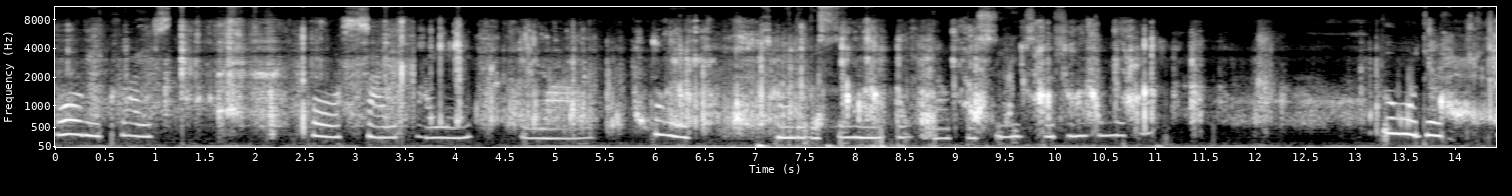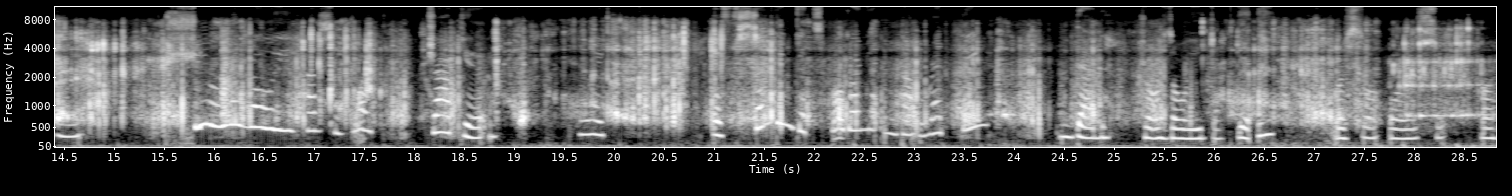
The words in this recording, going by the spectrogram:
Holy Christ. Oh, satisfying. Wow. Oh, it's kind of the same but without the seeds or something like that. Oh, there's white jacket. Like, if something gets spilled on it in that red thing, dead. Show Zoe jacket or so or so or,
